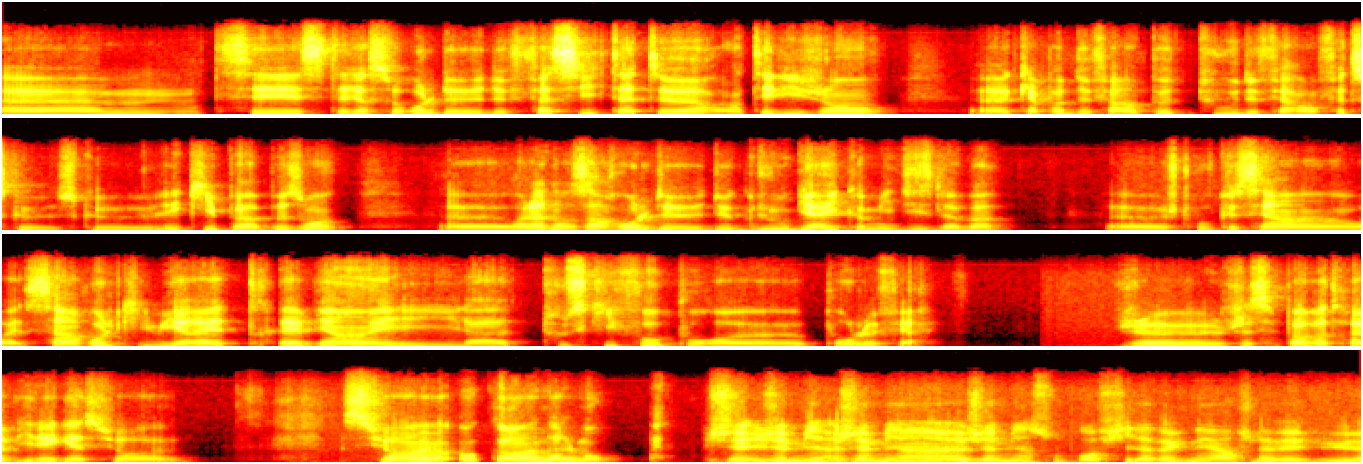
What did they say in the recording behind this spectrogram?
Euh, c'est-à-dire ce rôle de facilitateur intelligent, euh, capable de faire un peu de tout, de faire en fait ce que, ce que l'équipe a besoin. Euh, voilà, dans un rôle de, de glue guy, comme ils disent là-bas. Euh, je trouve que c'est un, ouais, c'est un rôle qui lui irait très bien et il a tout ce qu'il faut pour, pour le faire. Je ne sais pas votre avis, les gars, sur, sur encore un Allemand. J'aime bien, j'aime bien, j'aime bien son profil à Wagner. Je l'avais vu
